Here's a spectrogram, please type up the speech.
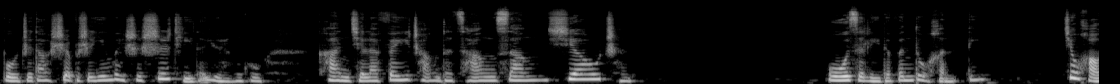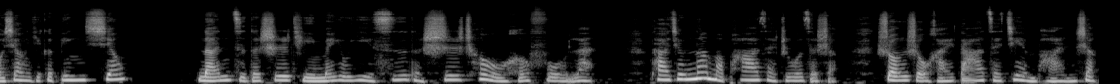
不知道是不是因为是尸体的缘故。看起来非常的沧桑消沉。屋子里的温度很低，就好像一个冰箱。男子的尸体没有一丝的尸臭和腐烂，他就那么趴在桌子上，双手还搭在键盘上，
